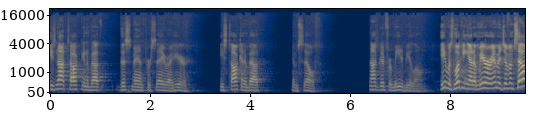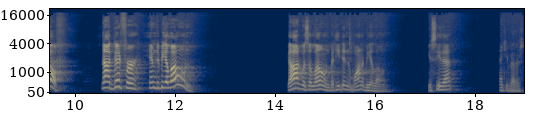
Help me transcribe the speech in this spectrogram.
He's not talking about this man per se right here. He's talking about himself. It's not good for me to be alone. He was looking at a mirror image of himself. It's not good for him to be alone. God was alone, but he didn't want to be alone. You see that? Thank you, brothers.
